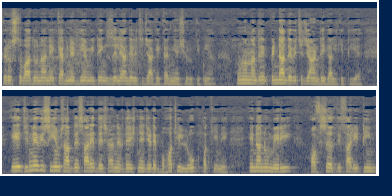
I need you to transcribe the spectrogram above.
ਫਿਰ ਉਸ ਤੋਂ ਬਾਅਦ ਉਹਨਾਂ ਨੇ ਕੈਬਨਿਟ ਦੀਆਂ ਮੀਟਿੰਗਸ ਜ਼ਿਲ੍ਹਿਆਂ ਦੇ ਵਿੱਚ ਜਾ ਕੇ ਕਰਨੀਆਂ ਸ਼ੁਰੂ ਕੀਤੀਆਂ। ਹੁਣ ਉਹਨਾਂ ਦੇ ਪਿੰਡਾਂ ਦੇ ਵਿੱਚ ਜਾਣ ਦੀ ਗੱਲ ਕੀਤੀ ਹੈ। ਇਹ ਜਿੰਨੇ ਵੀ ਸੀਐਮ ਸਾਹਿਬ ਦੇ ਸਾਰੇ ਦਿਸ਼ਾ ਨਿਰਦੇਸ਼ ਨੇ, ਜਿਹੜੇ ਬਹੁਤ ਹੀ ਲੋਕ ਪੱਖੀ ਨੇ, ਇਹਨਾਂ ਨੂੰ ਮੇਰੀ ਆਫੀਸਰਸ ਦੀ ਸਾਰੀ ਟੀਮ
